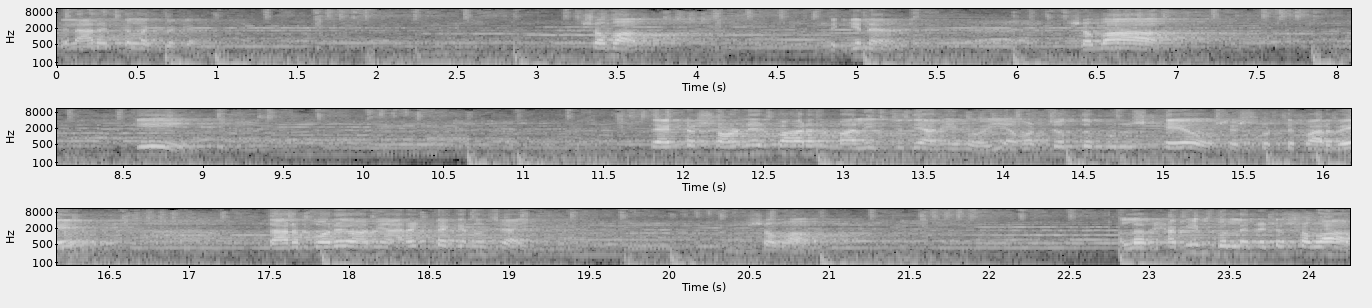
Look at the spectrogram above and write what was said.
তাহলে আরেকটা লাগবে কেন? স্বভাব। ঠিক কিনা? স্বভাব কে? তো একটা স্বর্ণের পাহাড়ের মালিক যদি আমি হই, আমার চোদ্দ পুরুষ খেয়েও শেষ করতে পারবে। তারপরেও আমি আরেকটা কেন চাই? স্বভাব। আল্লাহর হাবিব বললেন, এটা স্বভাব।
